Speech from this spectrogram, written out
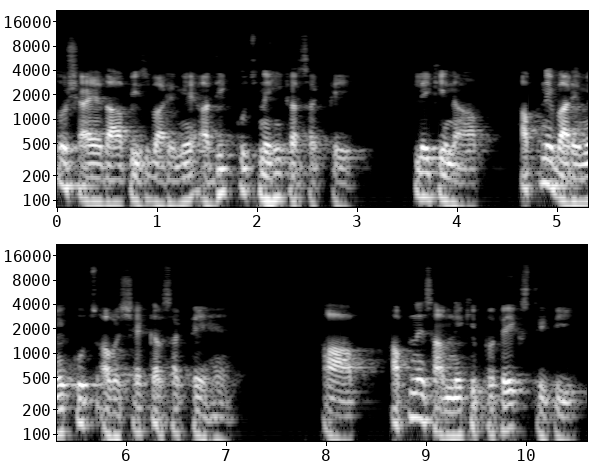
तो शायद आप इस बारे में अधिक कुछ नहीं कर सकते, लेकिन आप अपने बारे में कुछ अवश्य कर सकते हैं आप अपने सामने की प्रत्येक स्थिति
